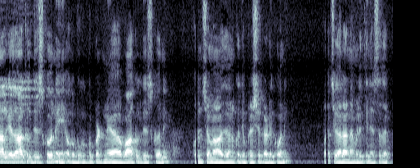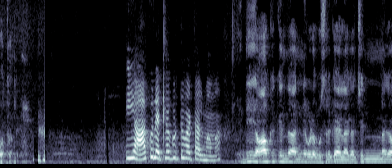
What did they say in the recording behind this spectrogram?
నాలుగైదు ఆకులు తీసుకొని ఒక ఆ ఆకులు తీసుకొని కొంచెం అది కొద్దిగా ఫ్రెష్ కడుక్కొని పచ్చిగా అలా నమిలి తినేస్తే సరిపోతుంది. ఈ ఆకుని ఎట్లా గుర్తుపట్టాలి మామ? ఇది ఆకు కింద అన్ని కూడా ఉసిరికాయలాగా చిన్నగా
